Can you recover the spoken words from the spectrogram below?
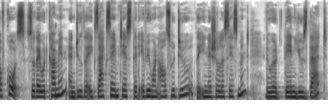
Of course. So they would come in and do the exact same test that everyone else would do, the initial assessment. They would then use that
